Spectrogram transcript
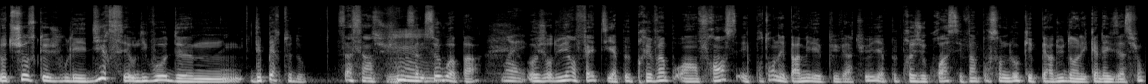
L'autre chose que je voulais dire, c'est au niveau de, des pertes d'eau. Ça, c'est un sujet, Hmm. ça ne se voit pas. Ouais. Aujourd'hui, en fait, il y a à peu près 20 pour- en France, et pourtant on est parmi les plus vertueux, il y a à peu près, je crois, c'est 20% de l'eau qui est perdue dans les canalisations.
